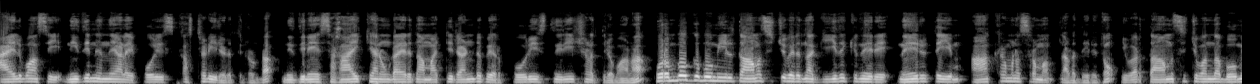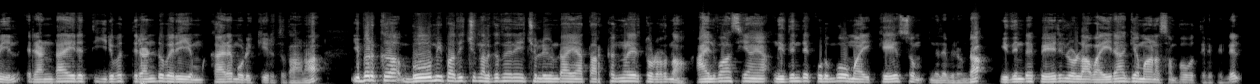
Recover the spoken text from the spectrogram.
അയൽവാസി നിതിൻ എന്നയാളെ പോലീസ് കസ്റ്റഡിയിലെടുത്തിട്ടുണ്ട്. നിതിനെ സഹായിക്കാനുണ്ടായിരുന്ന മറ്റ് രണ്ടുപേർ പോലീസ് നിരീക്ഷണത്തിലുമാണ്. പുറമ്പോക്ക് ഭൂമിയിൽ താമസിച്ചു വരുന്ന ഗീതയ്ക്കു നേരെ നേരത്തെയും ആക്രമണ ശ്രമം നടന്നിരുന്നു. ഇവർ താമസിച്ചു വന്ന ഭൂമിയിൽ രണ്ടായിരത്തി ഇരുപത്തിരണ്ട് വരെയും കരമൊടുക്കിയിരുന്നതാണ്. ഇവർക്ക് ഭൂമി പതിച്ചു നൽകുന്നതിനെ ചൊല്ലിയുണ്ടായ തർക്കങ്ങളെ തുടർന്ന് അയൽവാസിയായ നിതിന്റെ കുടുംബവുമായി കേസും നിലവിലുണ്ട്. ഇതിന്റെ പേരിലുള്ള വൈരാഗ്യമാണ് സംഭവത്തിന് പിന്നിൽ.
